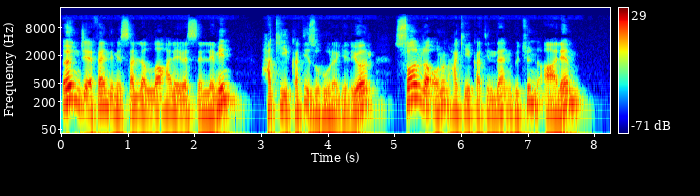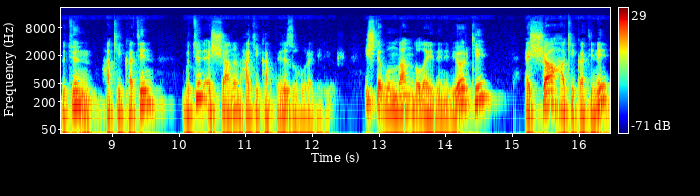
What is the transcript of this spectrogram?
önce Efendimiz sallallahu aleyhi ve sellemin hakikati zuhura geliyor. Sonra onun hakikatinden bütün alem, bütün hakikatin bütün eşyanın hakikatleri zuhura geliyor. İşte bundan dolayı deniliyor ki eşya hakikatini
